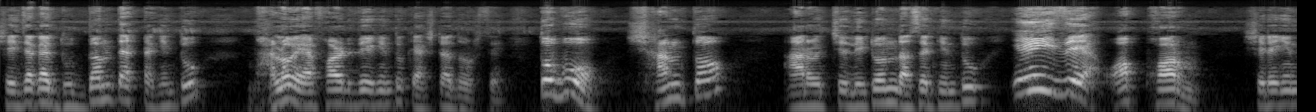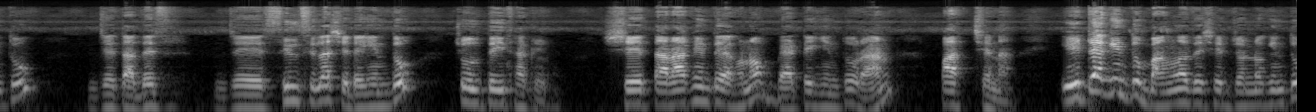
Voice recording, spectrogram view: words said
সেই জায়গায় দুর্দান্ত একটা কিন্তু ভালো এফার্ট দিয়ে কিন্তু ক্যাচটা ধরছে। তবুও শান্ত আর হচ্ছে লিটন দাসের কিন্তু এই যে অফ ফর্ম সেটা কিন্তু যে তাদের যে সিলসিলা, সেটা কিন্তু চলতেই থাকল। সে, তারা কিন্তু এখনও ব্যাটে কিন্তু রান পাচ্ছে না। এটা কিন্তু বাংলাদেশের জন্য কিন্তু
